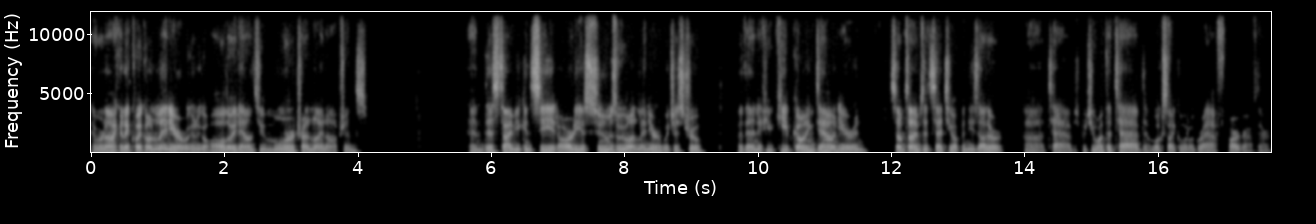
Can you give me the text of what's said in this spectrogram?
and we're not going to click on linear. We're going to go all the way down to more trend line options. And this time you can see it already assumes we want linear, which is true. But then if you keep going down here, and sometimes it sets you up in these other uh, tabs, but you want the tab that looks like a little graph, bar graph there.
